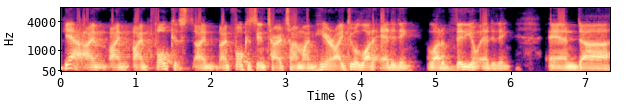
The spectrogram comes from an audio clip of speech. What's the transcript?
Yeah, I'm I'm I'm focused. I'm I'm focused the entire time I'm here. I do a lot of editing, a lot of video editing, and uh,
